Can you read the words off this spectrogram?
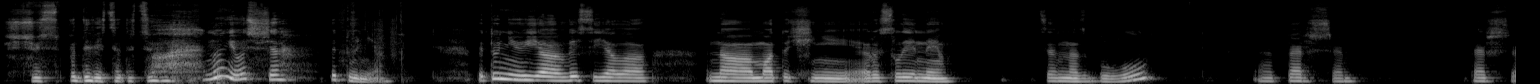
щось подивитися до цього. Ну і ось ще петунія. Петунію я висіяла на маточні рослини. Це в нас було е, перше, перше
